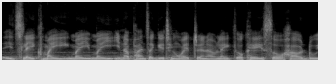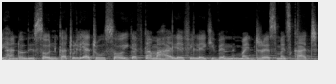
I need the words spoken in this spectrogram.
it's like my my my inner pants are getting wet and I'm like okay so how do we handle this? So nikatulia tu. So ikafika mahali I feel like even my dress, my skirt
